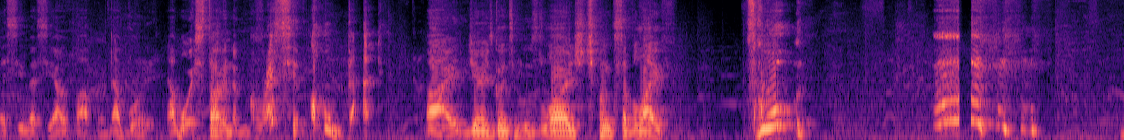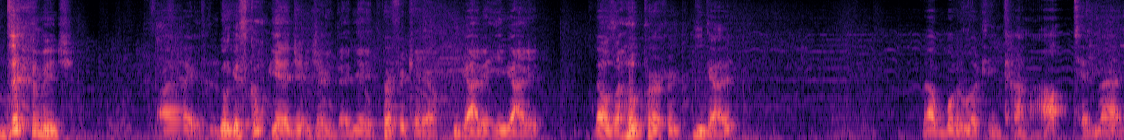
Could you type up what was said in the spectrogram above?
Let's see. Let's see how it popping. That boy, that boy's starting aggressive. Oh God. All right, Jerry's going to lose large chunks of life. School. Damage. Alright, you gonna get scooped? Yeah, Jerry dead. Yeah, perfect KO. He got it. He got it. That was a hook perfect. He got it. That boy looking kind of up to man.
